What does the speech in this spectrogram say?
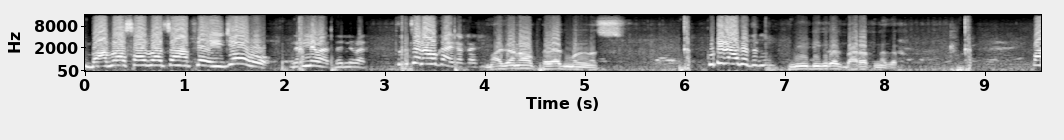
बाबासाहेबाचा आपल्या इजय हो. धन्यवाद धन्यवाद. तुमचं नाव काय काका माझं नाव फयाज मलनस. कुठे राहता तुम्ही? मी डिग्रज भारतनगर पा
